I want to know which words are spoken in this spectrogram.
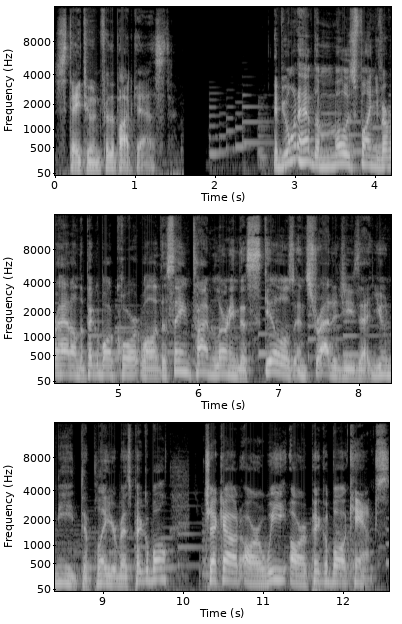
stay tuned for the podcast. If you want to have the most fun you've ever had on the pickleball court while at the same time learning the skills and strategies that you need to play your best pickleball, check out our We Are Pickleball camps.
